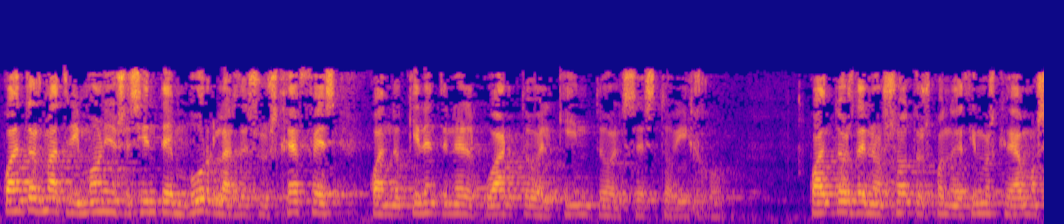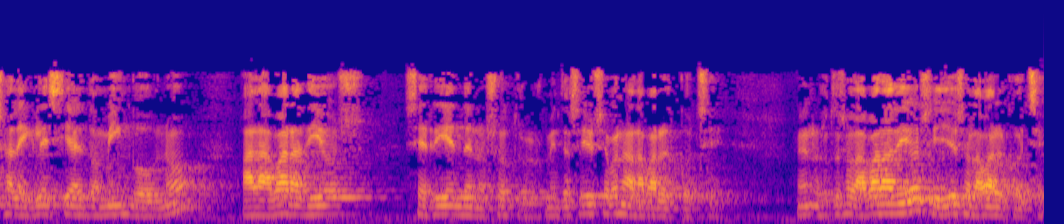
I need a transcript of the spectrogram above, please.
¿Cuántos matrimonios se sienten burlas de sus jefes cuando quieren tener el cuarto, el quinto, el sexto hijo? ¿Cuántos de nosotros cuando decimos que vamos a la iglesia el domingo, ¿no? A alabar a Dios, se ríen de nosotros, mientras ellos se van a lavar el coche? ¿Eh? Nosotros alabar a Dios y ellos alabar el coche.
